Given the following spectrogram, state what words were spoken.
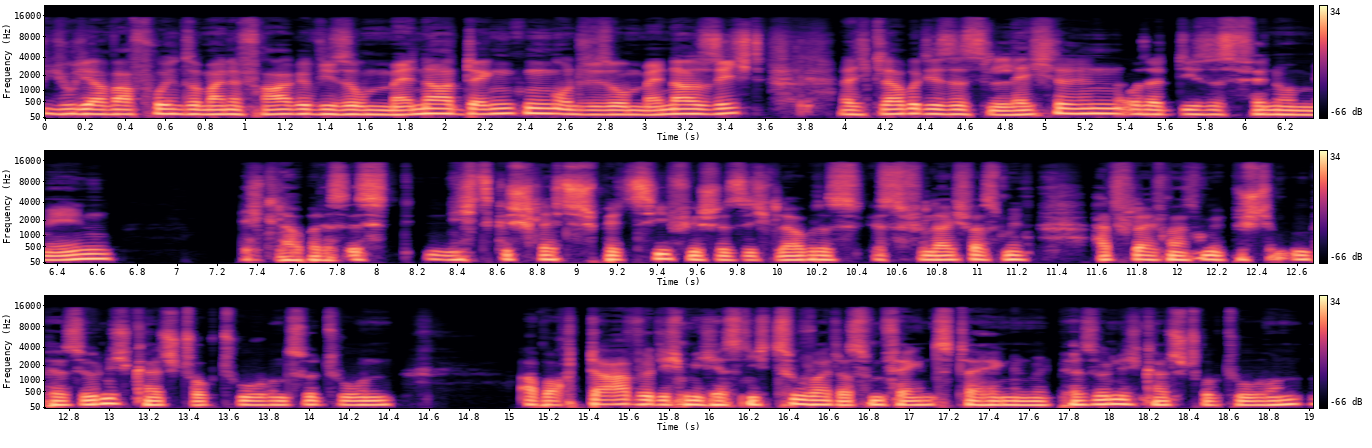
Julia war vorhin so meine Frage, wieso Männer denken und wieso Männersicht. Ich glaube, dieses Lächeln oder dieses Phänomen, ich glaube, das ist nichts geschlechtsspezifisches. Ich glaube, das ist vielleicht was mit, hat vielleicht was mit bestimmten Persönlichkeitsstrukturen zu tun. Aber auch da würde ich mich jetzt nicht zu weit aus dem Fenster hängen mit Persönlichkeitsstrukturen,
